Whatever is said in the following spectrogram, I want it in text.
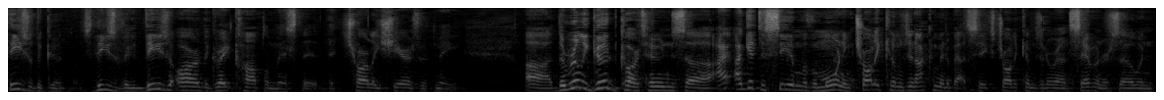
These are the good ones. These are the, these are the great compliments that, that Charlie shares with me. Uh, the really good cartoons, uh, I, I get to see them of a morning. Charlie comes in, I come in about 6, Charlie comes in around 7 or so, and,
